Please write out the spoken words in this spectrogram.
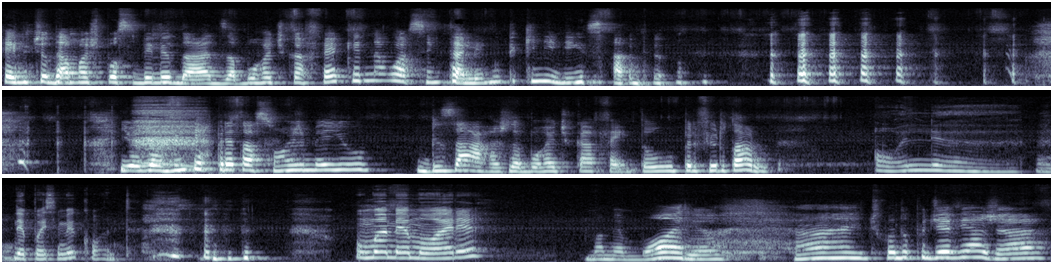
Ele te dá mais possibilidades. A borra de café é aquele negocinho que tá ali no pequenininho, sabe? e eu já vi interpretações meio bizarras da borra de café, então eu prefiro tarô. Olha! É. Depois você me conta. Uma memória? Uma memória? Ai, de quando eu podia viajar.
